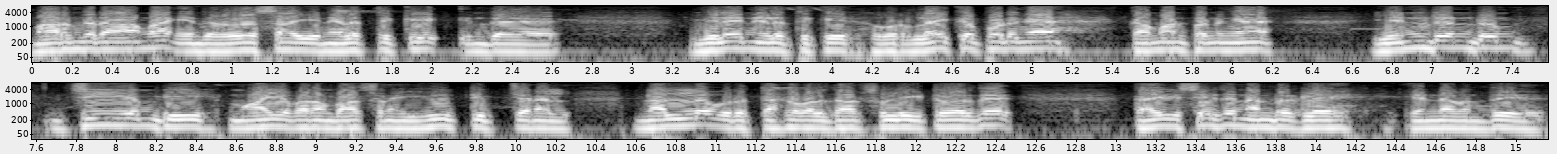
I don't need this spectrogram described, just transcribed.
மறந்துடாம இந்த விவசாய நிலத்துக்கு இந்த விளை நிலத்துக்கு ஒரு லைக்கை போடுங்க கமெண்ட் பண்ணுங்க. என்றென்றும் ஜிஎம்பி மாயவரம் வாசனை யூடியூப் சேனல் நல்ல ஒரு தகவல் தான் சொல்லிக்கிட்டு வருது. தயவு செய்து நண்பர்களே என்னை வந்து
